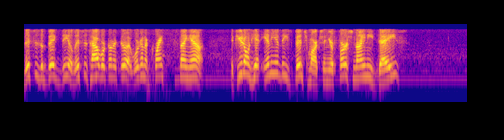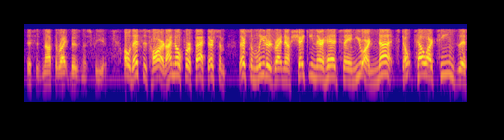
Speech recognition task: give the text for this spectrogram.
this is a big deal. This is how we're going to do it. We're going to crank this thing out. If you don't hit any of these benchmarks in your first 90 days, this is not the right business for you. Oh, this is hard. I know for a fact there's some there's some leaders right now shaking their heads saying, "You are nuts. Don't tell our teams this.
